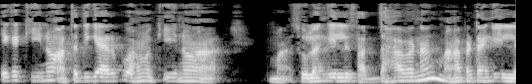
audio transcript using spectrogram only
ඒක කියනවා අත දිග අරපුවාම කියනවා සුලංගිල්ල සද්ධාව නම් මහපටංගිල්ල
